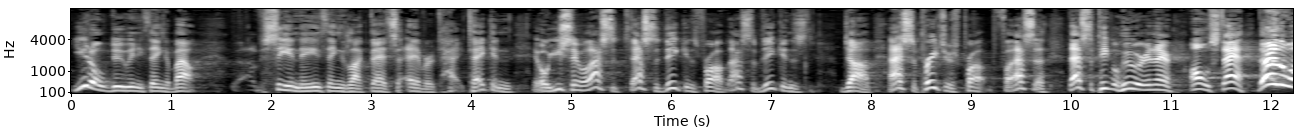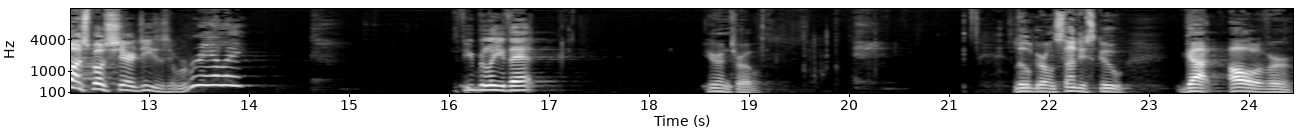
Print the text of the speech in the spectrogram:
You don't do anything about seeing anything like that's ever t- taken. Or you say, well, that's the, that's the deacon's problem. That's the deacon's job. That's the preacher's problem. That's the, that's the people who are in there on staff. They're the ones supposed to share Jesus. Really? If you believe that, you're in trouble. Little girl in Sunday school got all of her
